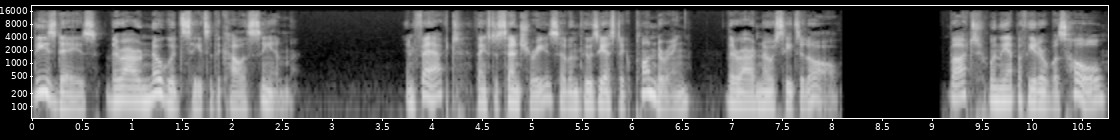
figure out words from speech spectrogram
These days, there are no good seats at the Colosseum. In fact, thanks to centuries of enthusiastic plundering, there are no seats at all. But when the amphitheater was whole,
